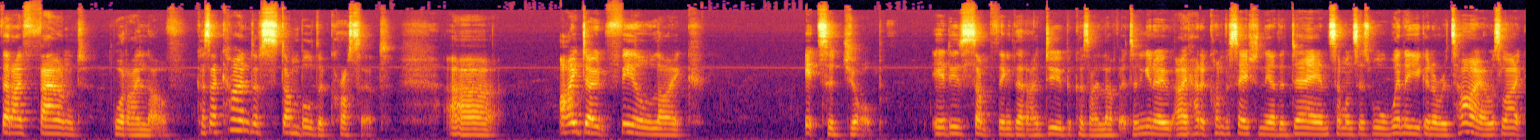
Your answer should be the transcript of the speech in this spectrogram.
that I've found what I love because I kind of stumbled across it. Uh, I don't feel like it's a job it is something that I do because I love it. And you know, I had a conversation the other day, and someone says, "Well, when are you going to retire?" I was like.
